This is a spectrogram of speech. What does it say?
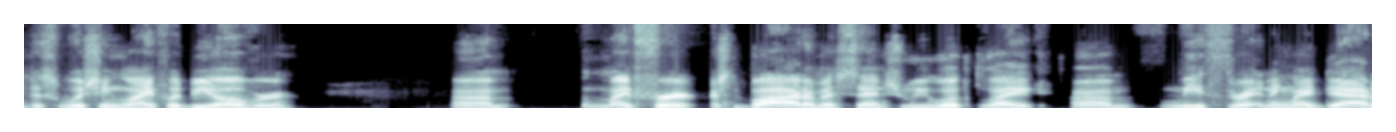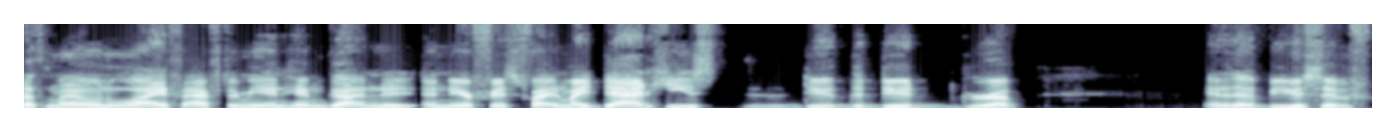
just wishing life would be over. Um, my first bottom essentially looked like um, me threatening my dad with my own life after me and him got in a, a near fist fight. And my dad, he's dude, the dude grew up in an abusive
